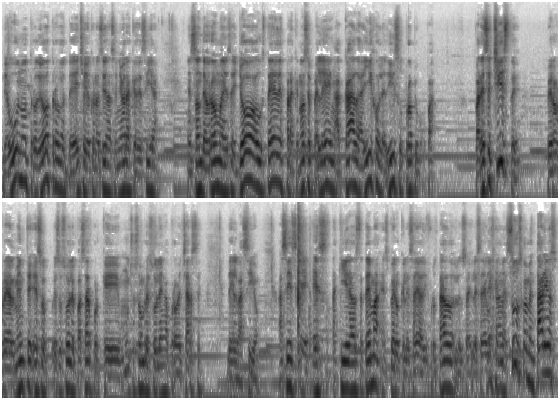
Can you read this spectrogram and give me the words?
de uno, otro de otro. De hecho, yo conocí una señora que decía, en son de broma, dice, yo a ustedes para que no se peleen, a cada hijo le di su propio papá. Parece chiste, pero realmente eso, eso suele pasar porque muchos hombres suelen aprovecharse del vacío. Así es que es, hasta aquí llegado este tema. Espero que les haya disfrutado, les, les haya gustado. sus comentarios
